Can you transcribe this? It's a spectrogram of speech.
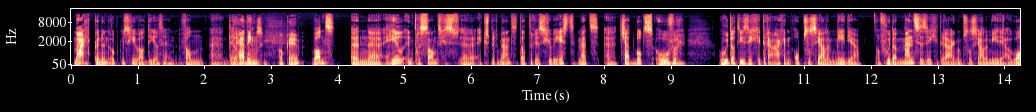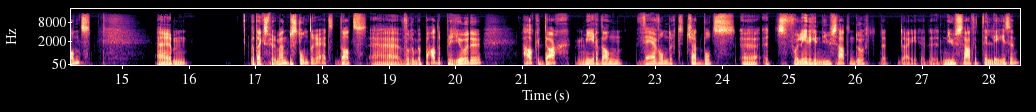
maar kunnen ook misschien wel deel zijn van eh, de redding. Oké. Want een eh, heel interessant eh, experiment dat er is geweest met chatbots over hoe dat die zich gedragen op sociale media. Of hoe dat mensen zich gedragen op sociale media. Want ehm, dat experiment bestond eruit dat voor een bepaalde periode elke dag meer dan 500 chatbots eh, het volledige nieuws zaten door dat, dat, je- het nieuws zaten te lezen.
